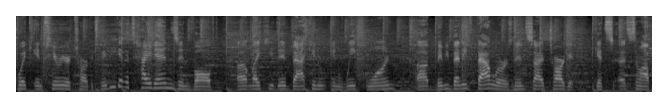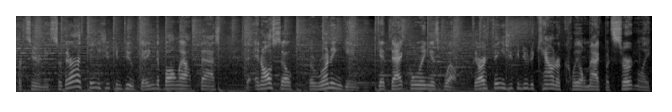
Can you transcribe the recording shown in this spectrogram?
quick interior targets. Maybe you get the tight ends involved, uh, like you did back in, in week one. Uh, maybe Bennie Fowler as an inside target gets uh, some opportunities. So there are things you can do, getting the ball out fast, and also the running game. Get that going as well. There are things you can do to counter Khalil Mack, but certainly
